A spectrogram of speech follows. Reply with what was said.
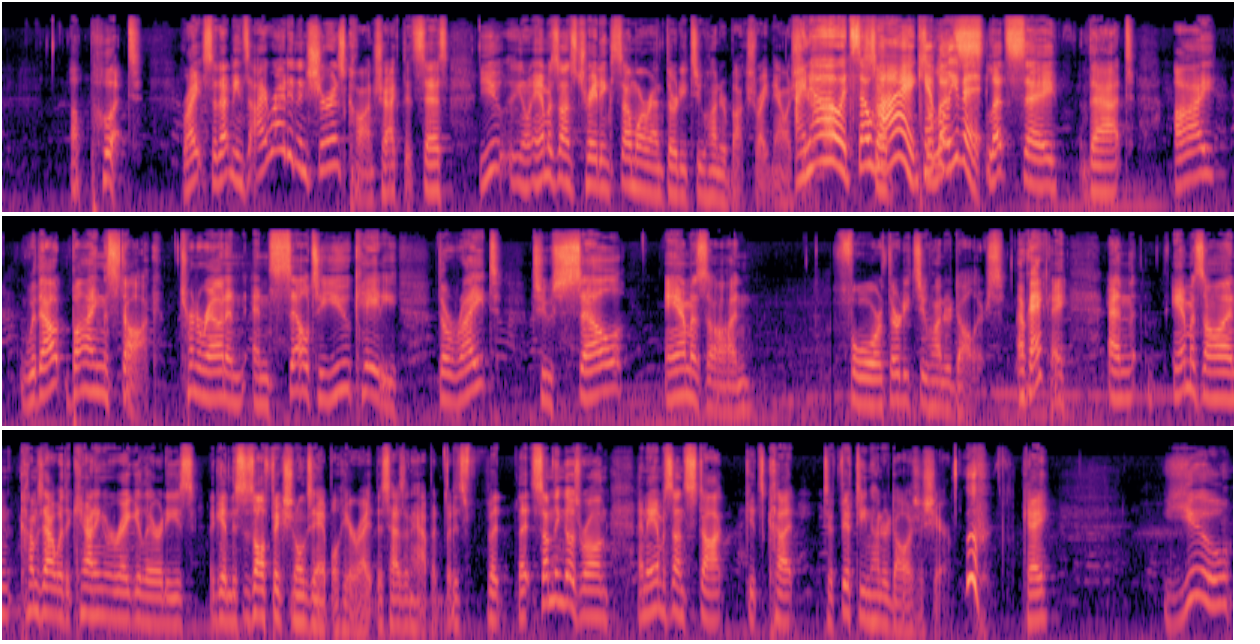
a put, right? So that means I write an insurance contract that says you, you know, Amazon's trading somewhere around thirty two hundred bucks right now. a I know it's so, high. I can't believe let's- it. Let's say that I, without buying the stock, turn around and, and sell to you, Katie, the right to sell Amazon for $3,200. Okay. Okay. And Amazon comes out with accounting irregularities. Again, this is all fictional example here, right? This hasn't happened, but it's but that something goes wrong, and Amazon stock gets cut to fifteen hundred dollars a share. Okay. You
